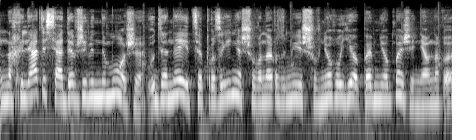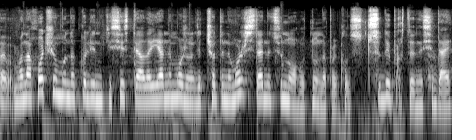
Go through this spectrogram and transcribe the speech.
нахилятися, а де вже він не може. Для неї це прозріння, що вона розуміє, що в нього є певні обмеження. Вона, е, вона хоче йому на колінки сісти, але я не можу. Чого ти не можеш сідай на цю ногу? Ну, наприклад, сюди просто не сідай.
